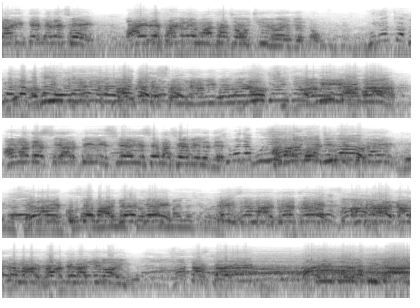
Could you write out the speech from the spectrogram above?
গাড়িতে মেরেছে। বাইরে থাকলে মাথা চৌচির হয়ে যেত। আপনাদের সামনে আমি বলব না আমি আমরা আমাদের সিআরপি সিআইএসএ বাঁচিয়ে মেলেদের আমার কর্মী কিছু এরা একুশে মার খেয়েছে। তেইশে মার খেয়েছে। আমি আর কাউকে মার খাওয়াতে রাজি নই। সাতাশ তারিখ অভিযান।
